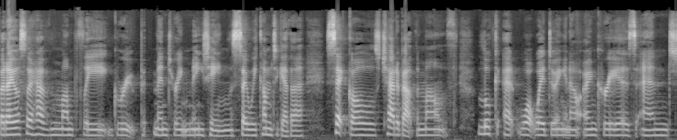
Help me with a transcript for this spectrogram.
But I also have monthly group mentoring meetings. So we come together, set goals, chat about the month, look at what we're doing in our own careers and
